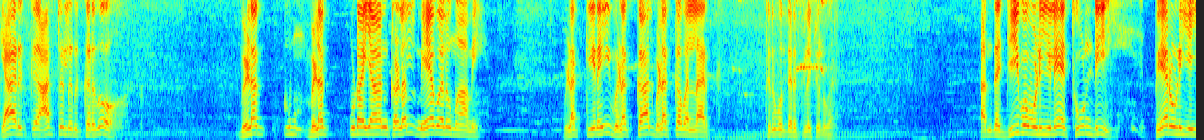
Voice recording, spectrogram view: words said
யாருக்கு ஆற்றல் இருக்கிறதோ விளக்கும் விளக்குடையான் கடல் மேவலுமாமே. விளக்கினை விளக்கால் விளக்க வல்லார் திருவந்தரத்தில் சொல்லுவார். அந்த ஜீவ ஒளியிலே தூண்டி பேரொளியை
